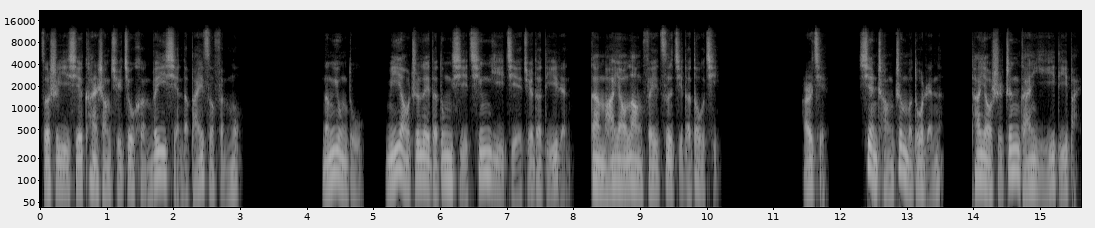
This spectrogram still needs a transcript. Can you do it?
则是一些看上去就很危险的白色粉末，能用毒、迷药之类的东西轻易解决的敌人，干嘛要浪费自己的斗气？而且现场这么多人呢，他要是真敢以一敌百，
